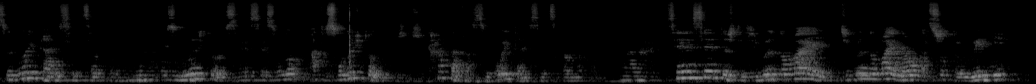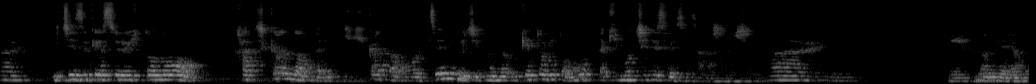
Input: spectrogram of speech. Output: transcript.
すごい大切だと思う、うん。その人の先生そのあとその人の生き方がすごい大切かなと思う。はい。先生として自分の前自分の前なおかつちょっと上にはい。位置づけする人の価値観だったり生き方を全部自分が受け取ると思った気持ちで先生探してほしい、はい。ね、なんであの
